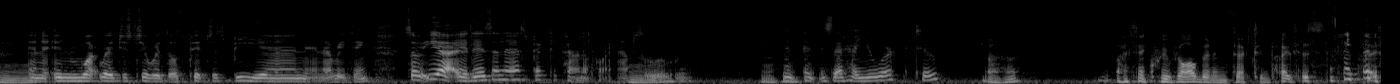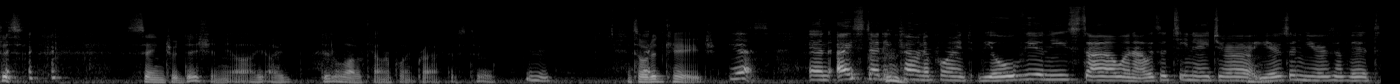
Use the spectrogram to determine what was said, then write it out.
Mm. and in what register would those pitches be in, and everything. So yeah, it is an aspect of counterpoint. Absolutely. And- and is that how you work too? Uh huh. I think we've all been infected by this, by this same tradition. Yeah, I, I did a lot of counterpoint practice too. Mhm. And so did Cage. Yes. And I studied counterpoint, the old Viennese style, when I was a teenager, years and years of it.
